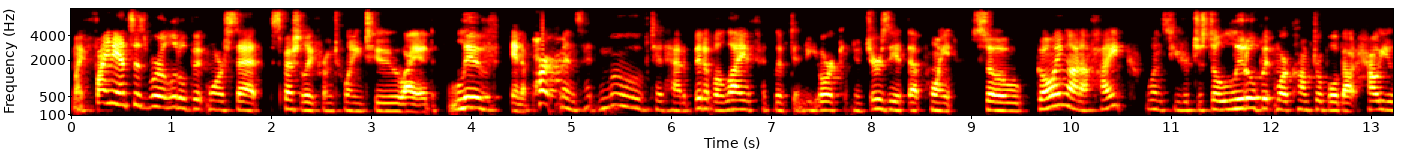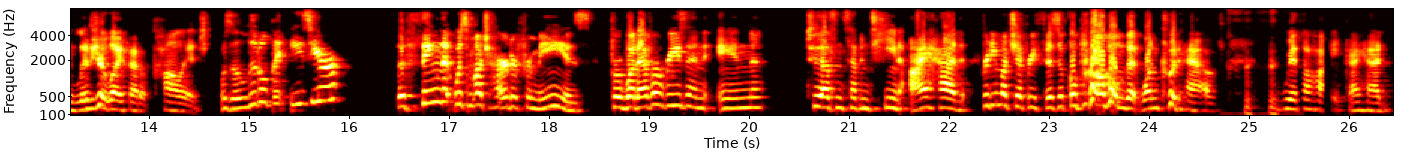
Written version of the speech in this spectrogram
My finances were a little bit more set, especially from 22. I had lived in apartments, had moved, had had a bit of a life, had lived in New York and New Jersey at that point. So going on a hike, once you're just a little bit more comfortable about how you live your life out of college, was a little bit easier. The thing that was much harder for me is, for whatever reason, in 2017, I had pretty much every physical problem that one could have with a hike. I had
